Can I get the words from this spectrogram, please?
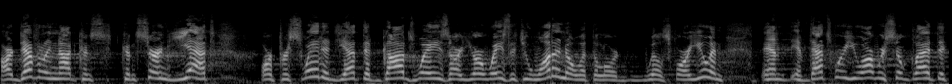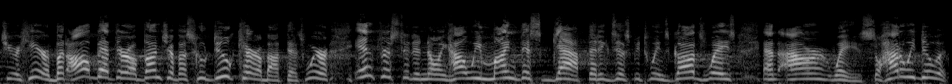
are definitely not con- concerned yet or persuaded yet that God's ways are your ways, that you want to know what the Lord wills for you. And, and if that's where you are, we're so glad that you're here. But I'll bet there are a bunch of us who do care about this. We're interested in knowing how we mind this gap that exists between God's ways and our ways. So, how do we do it?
